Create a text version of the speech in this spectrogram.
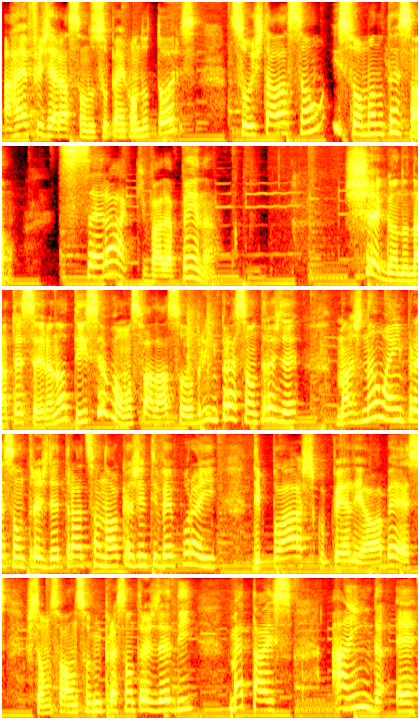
a refrigeração dos supercondutores, sua instalação e sua manutenção. Será que vale a pena? Chegando na terceira notícia, vamos falar sobre impressão 3D, mas não é impressão 3D tradicional que a gente vê por aí, de plástico, PLA ou ABS. Estamos falando sobre impressão 3D de metais. Ainda é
